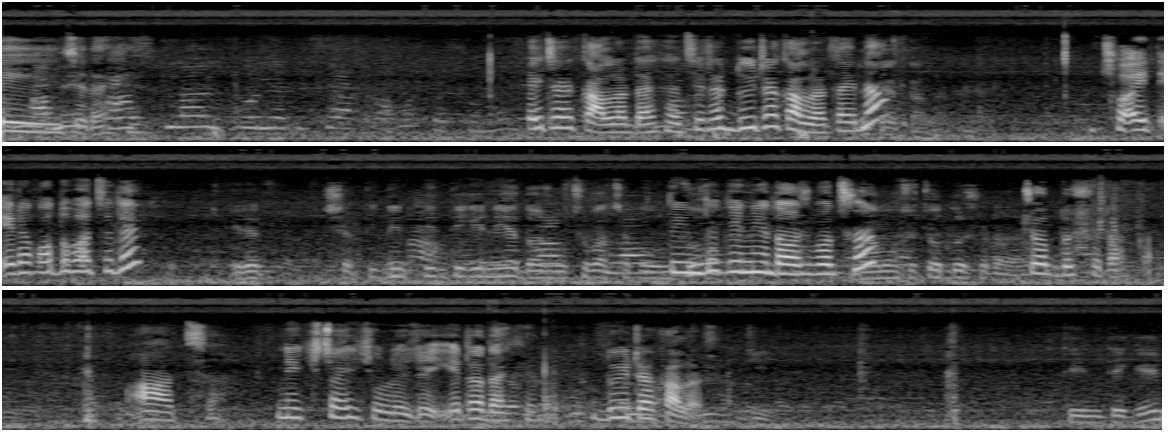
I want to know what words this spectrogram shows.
এই যে দেখেন। এটার কালার দেখাচ্ছি। এটা দুইটা কালার তাই না? ছয় এটা কত বাচ্চাদের? এটা তিন তিন থেকে নিয়ে দশ বছর বাচ্চা পর্যন্ত। তিন থেকে নিয়ে দশ বছর? দাম হচ্ছে চোদ্দোশো টাকা। চোদ্দোশো টাকা। আচ্ছা নেক্সটটাই চলে যাই। এটা দেখেন দুইটা কালার। জি। তিন থেকে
